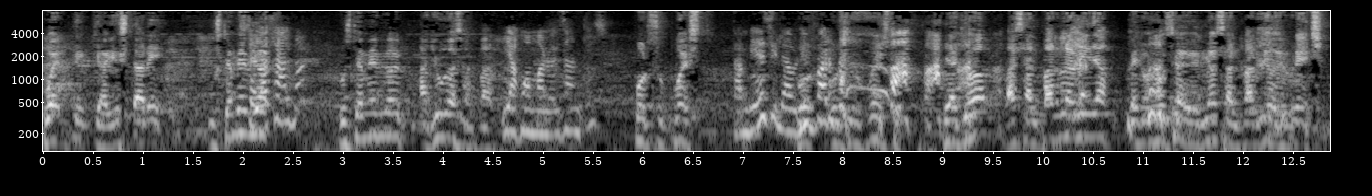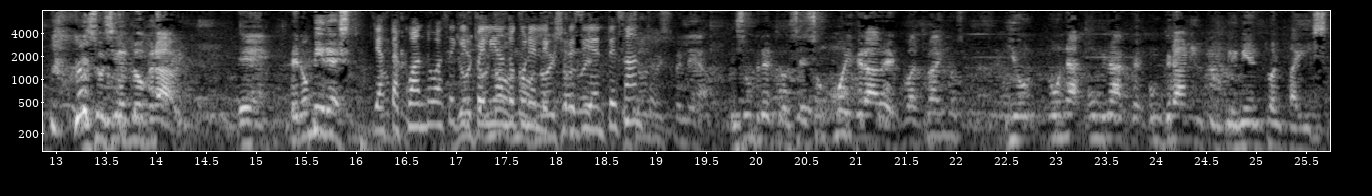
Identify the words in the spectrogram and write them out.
cuente que ahí estaré. ¿Usted me ¿Usted la salva? Usted me ayuda a salvar. ¿Y a Juan Manuel Santos? Por supuesto. También si le abrió por, por supuesto. Le ayuda a salvar la vida, pero no se debería salvar de brecha. Eso sí es lo grave. Eh, pero mire esto. ¿Y hasta cuándo va a seguir peleando con el expresidente Santos? es, pelea. es un retroceso muy grave de cuatro años y un, una, un gran incumplimiento al país.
